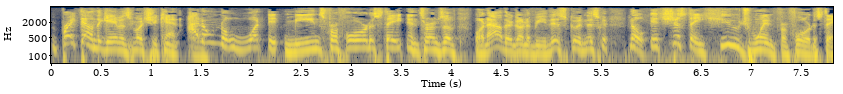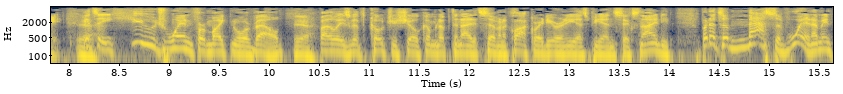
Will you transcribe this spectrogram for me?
break down the game as much as you can. I don't know what it means for Florida State in terms of, well, now they're going to be this good and this good. No, it's just a huge win for Florida State. Yeah. It's a huge win for Mike Norvell. Yeah. By the way, he's got the coaches show coming up tonight at seven o'clock right here on ESPN 690. But it's a massive win. I mean,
